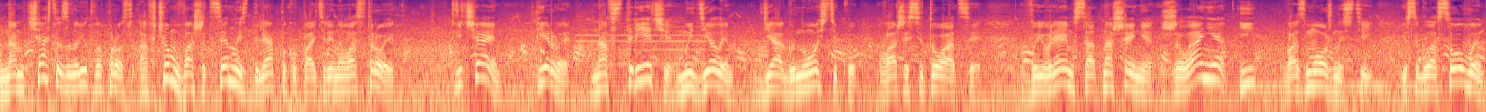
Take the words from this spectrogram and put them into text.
Нам часто задают вопрос, а в чем ваша ценность для покупателей новостроек? Отвечаем. Первое. На встрече мы делаем диагностику вашей ситуации. Выявляем соотношение желания и возможностей и согласовываем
